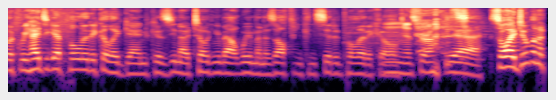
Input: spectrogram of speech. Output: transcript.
Look, we hate to get political again because, you know, talking about women is often considered political. Mm, that's right. Yeah. So I do want to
